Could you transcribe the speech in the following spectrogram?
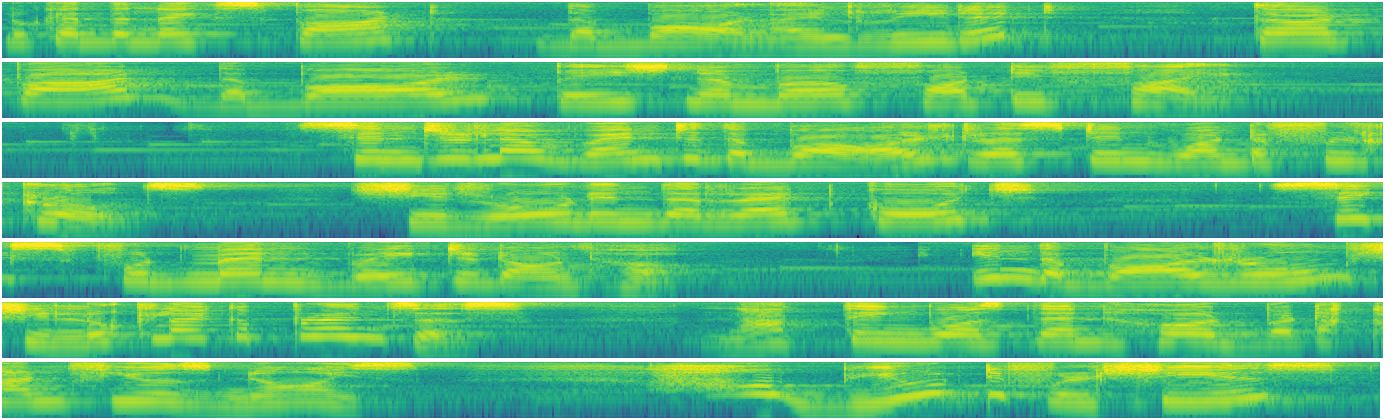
Look at the next part the ball. I'll read it. Third part the ball page number 45 cinderella went to the ball dressed in wonderful clothes. She rode in the red coach. Six footmen waited on her. In the ballroom, she looked like a princess. Nothing was then heard but a confused noise. How beautiful she is!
